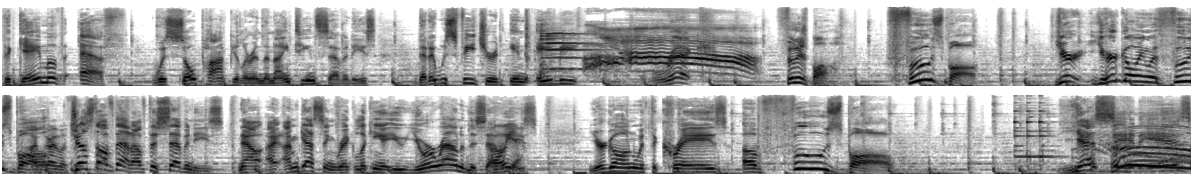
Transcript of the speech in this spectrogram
The game of F was so popular in the 1970s that it was featured in AB ah! Rick Foosball. Foosball. You're you're going with foosball I'm going with just off that off the 70s. Now I, I'm guessing, Rick, looking at you, you're around in the 70s. Oh, yeah. You're going with the craze of foosball. Yes, it is.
